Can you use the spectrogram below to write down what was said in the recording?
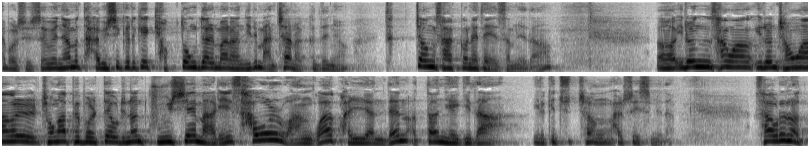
해볼 수 있어요. 왜냐하면 다윗이 그렇게 격동될 만한 일이 많지 않았거든요. 특정 사건에 대해서입니다. 어, 이런 상황, 이런 정황을 종합해 볼 때 우리는 구시의 말이 사울 왕과 관련된 어떤 얘기다 이렇게 추정할 수 있습니다. 사울은 어,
